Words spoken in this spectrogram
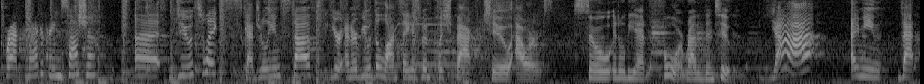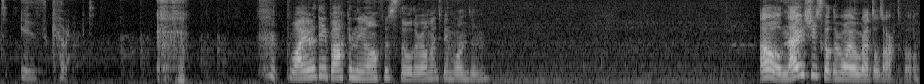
Bratz Magazine, Sasha. Uh, due to like scheduling stuff, your interview with Alonce has been pushed back two hours. So it'll be at four rather than two. Yeah, I mean, that is correct. Why are they back in the office though? They're all meant to be in London. Oh, now she's got the Royal Riddles article.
